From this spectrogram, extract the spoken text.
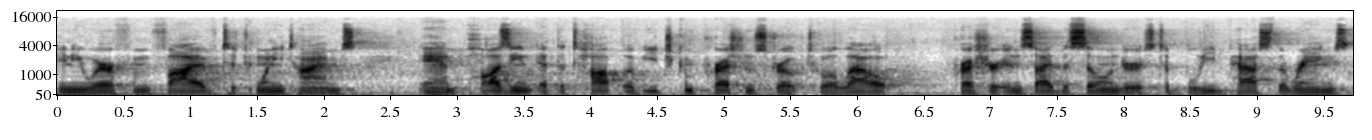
anywhere from 5 to 20 times and pausing at the top of each compression stroke to allow pressure inside the cylinders to bleed past the rings,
